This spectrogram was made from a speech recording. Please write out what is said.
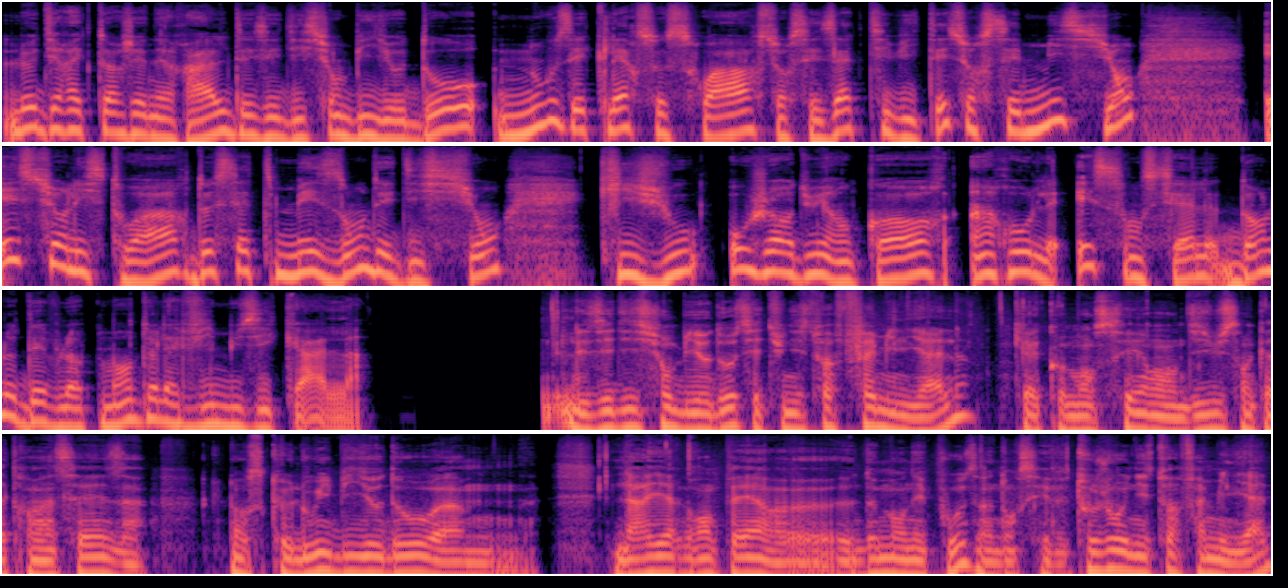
le directeur général des éditions Biodo, nous éclaire ce soir sur ses activités, sur ses missions et sur l'histoire de cette maison d'édition qui joue aujourd'hui encore un rôle essentiel dans le développement de la vie musicale. Les éditions Biodo, c'est une histoire familiale qui a commencé en 1896 lorsque Louis Biodo, euh, l'arrière-grand-père euh, de mon épouse, donc c'est toujours une histoire familiale,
